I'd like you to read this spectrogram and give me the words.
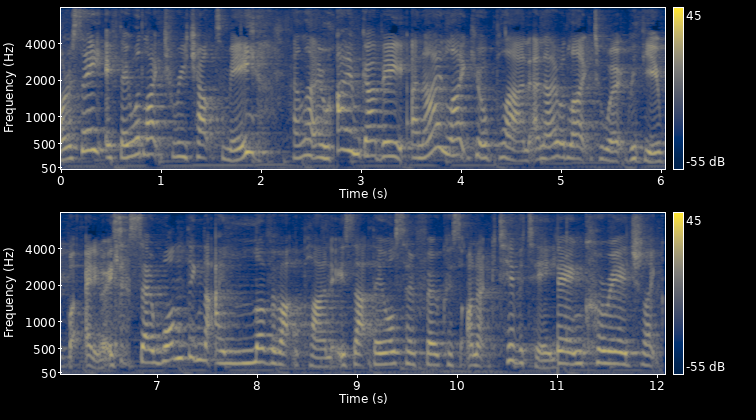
Honestly, if they would like to reach out to me, hello, I'm Gabby and I like your plan and I would like to work with you. But anyways, so one thing that I love about the plan is that they also focus on activity. They encourage like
